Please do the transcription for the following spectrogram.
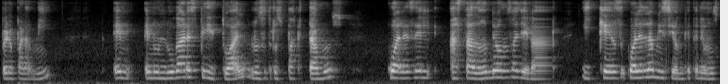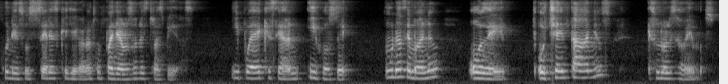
pero para mí, en, en un lugar espiritual, nosotros pactamos cuál es el, hasta dónde vamos a llegar y qué es, cuál es la misión que tenemos con esos seres que llegan a acompañarnos en nuestras vidas. Y puede que sean hijos de una semana o de 80 años, eso no lo sabemos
